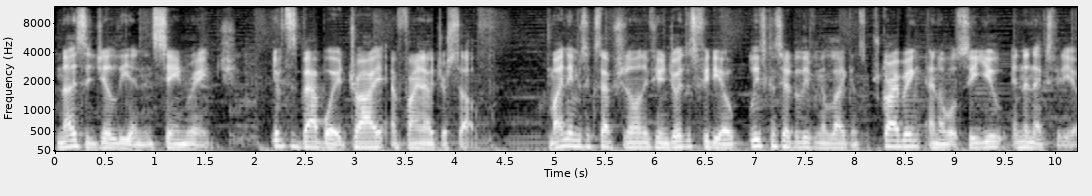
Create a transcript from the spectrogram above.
nice agility and insane range. Give this bad boy a try and find out yourself. My name is Exceptional and if you enjoyed this video, please consider leaving a like and subscribing and I will see you in the next video.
